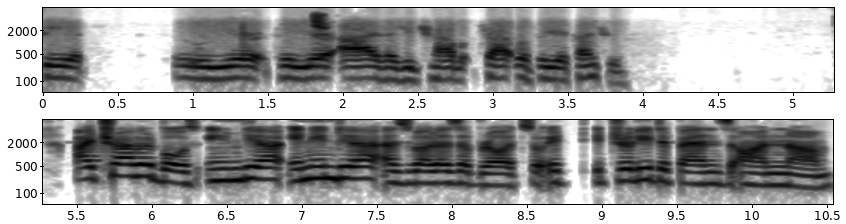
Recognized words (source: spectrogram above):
see it through your through your eyes as you travel travel through your country. I travel both India in India as well as abroad. So it, it really depends on um,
